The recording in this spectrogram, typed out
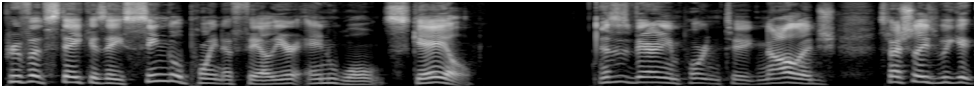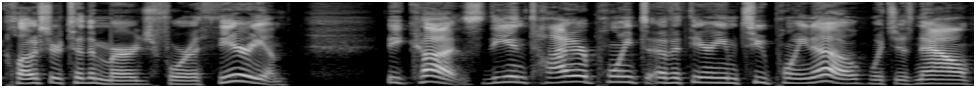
proof of stake is a single point of failure and won't scale. This is very important to acknowledge, especially as we get closer to the merge for Ethereum because the entire point of Ethereum 2.0, which has now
